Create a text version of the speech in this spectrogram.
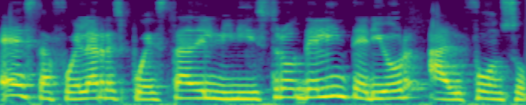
Esta fue la respuesta del ministro del Interior, Alfonso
